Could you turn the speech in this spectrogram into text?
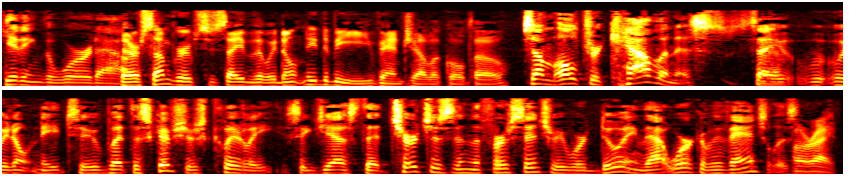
getting the word out. There are some groups who say that we don't need to be evangelical, though. Some ultra Calvinists say Yeah. we don't need to, but the scriptures clearly suggest that churches in the first century were doing that work of evangelism. All right.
